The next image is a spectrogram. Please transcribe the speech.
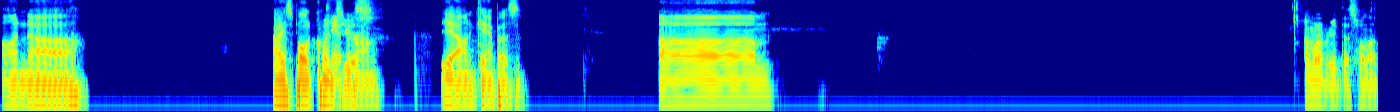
on uh i spelled quincy Campus? wrong yeah on campus um I'm gonna read this. Hold on.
